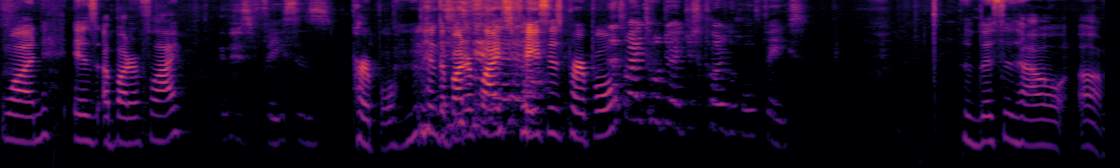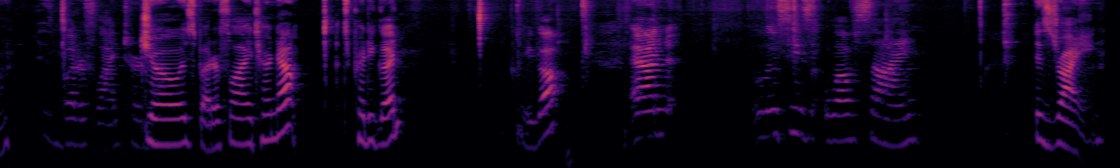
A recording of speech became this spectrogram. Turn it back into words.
one is a butterfly, And his face is purple. the butterfly's face is purple. That's why I told you I just colored the whole face. So this is how um, his butterfly turned. Joe's butterfly turned out. It's pretty good. There you go. And Lucy's love sign is drying.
